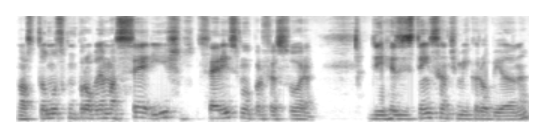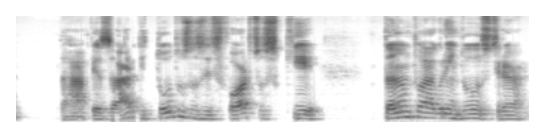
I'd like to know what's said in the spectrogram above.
nós estamos com um problema seríssimo, seríssimo, professora, de resistência antimicrobiana, tá? apesar de todos os esforços que tanto a agroindústria,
